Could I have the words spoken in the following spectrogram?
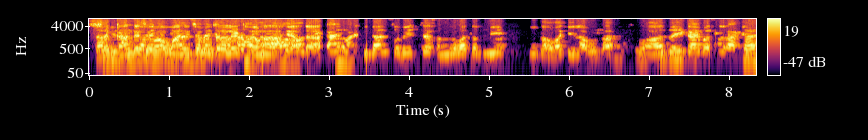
साहेब कांद्याचे भाव वाणिज्य मंत्रालय ठरवणार आहे आता काय विधानसभेच्या संदर्भातला तुम्ही जो दावा केला होता तो आजही काय बसणार काय-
